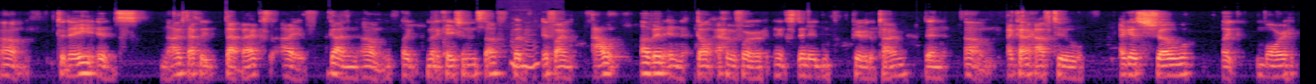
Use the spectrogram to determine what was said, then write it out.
Um, today it's not exactly that bad because I've gotten um, like medication and stuff. But mm-hmm. if I'm out of it and don't have it for an extended period of time, then um, I kind of have to, I guess, show like more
